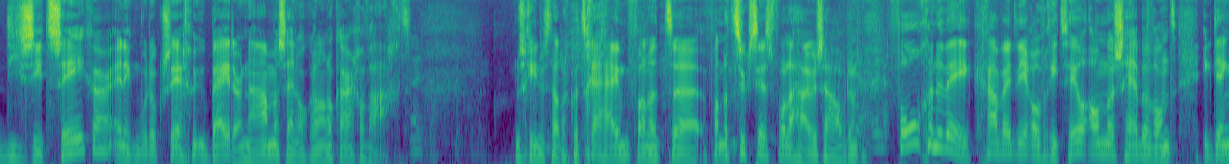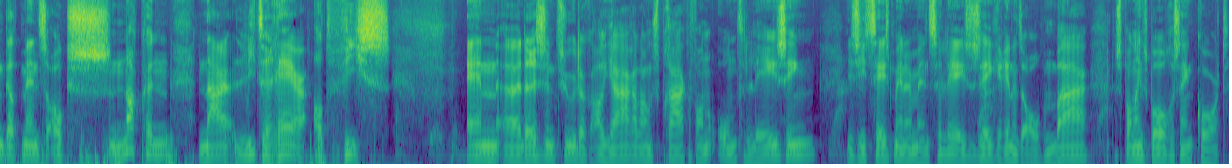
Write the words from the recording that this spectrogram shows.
Die zit zeker. En ik moet ook zeggen, uw beide namen zijn ook al aan elkaar gewaagd. Misschien is dat ook het geheim van het, uh, van het succesvolle huishouden. Volgende week gaan we het weer over iets heel anders hebben. Want ik denk dat mensen ook snakken naar literair advies. En uh, er is natuurlijk al jarenlang sprake van ontlezing. Ja. Je ziet steeds meer mensen lezen, zeker in het openbaar. De spanningsbogen zijn kort.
